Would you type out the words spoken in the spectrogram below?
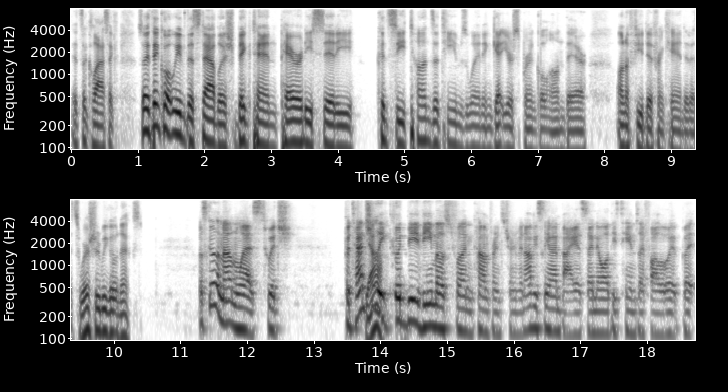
It's a classic. So I think what we've established, Big Ten parity city, could see tons of teams win and get your sprinkle on there on a few different candidates. Where should we go next? Let's go to the Mountain West, which potentially yeah. could be the most fun conference tournament. Obviously, I'm biased. I know all these teams, I follow it, but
